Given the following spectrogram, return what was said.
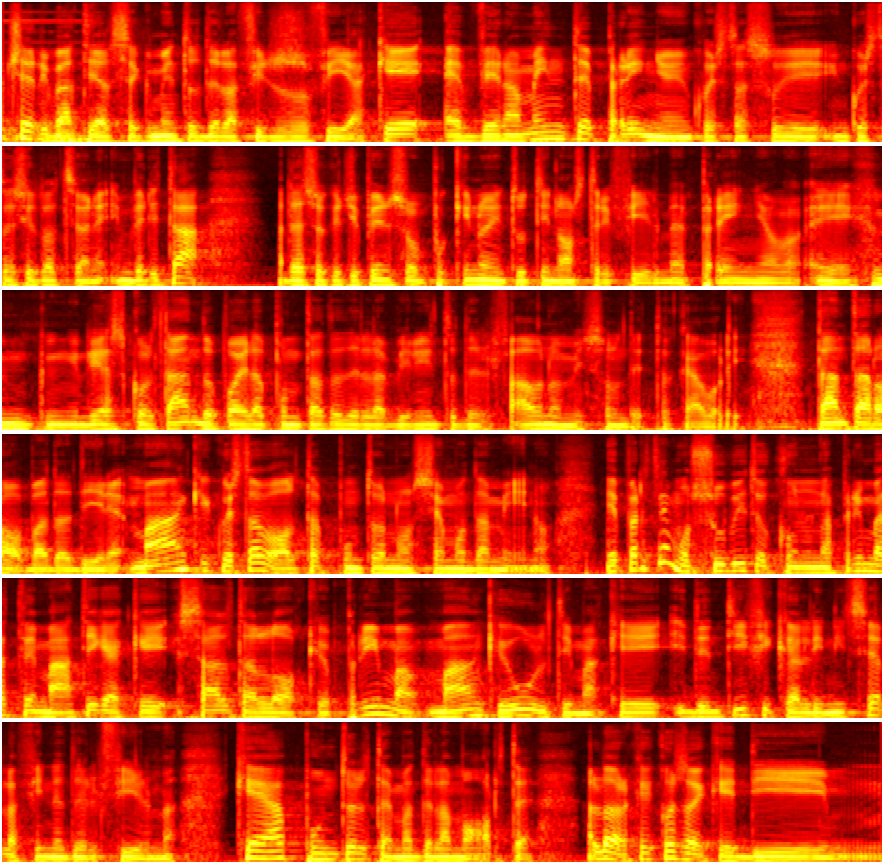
Eccoci arrivati al segmento della filosofia che è veramente pregno in questa, in questa, situazione. In verità, adesso che ci penso un pochino in tutti i nostri film, è pregno. E riascoltando poi la puntata del labirinto del fauno mi sono detto, cavoli, tanta roba da dire. Ma anche questa volta appunto non siamo da meno. E partiamo subito con una prima tematica che salta all'occhio, prima ma anche ultima, che identifica l'inizio e la fine del film, che è appunto il tema della morte. Allora, che cos'è che di,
